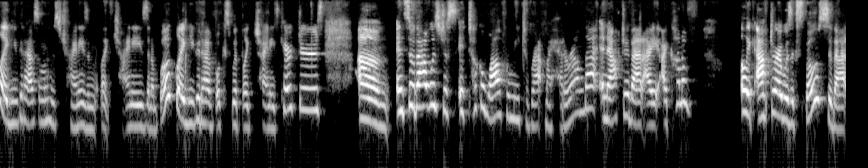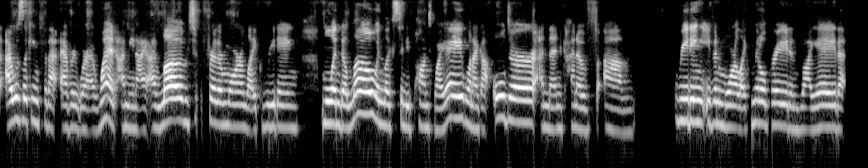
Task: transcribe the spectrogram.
Like you could have someone who's Chinese and like Chinese in a book. Like you could have books with like Chinese characters. Um, and so that was just, it took a while for me to wrap my head around that. And after that, I, I kind of like after I was exposed to that, I was looking for that everywhere I went. I mean, I, I loved furthermore like reading Malinda Lo and like Cindy Pon's YA when I got older, and then kind of um, reading even more like middle grade and YA that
